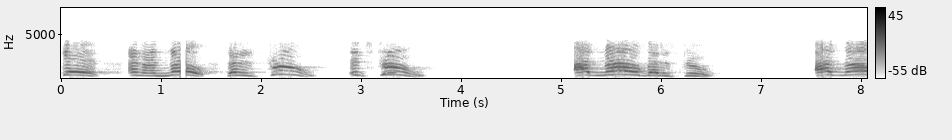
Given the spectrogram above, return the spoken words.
dead. And I know that is true. It's true. I know that is true. I know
